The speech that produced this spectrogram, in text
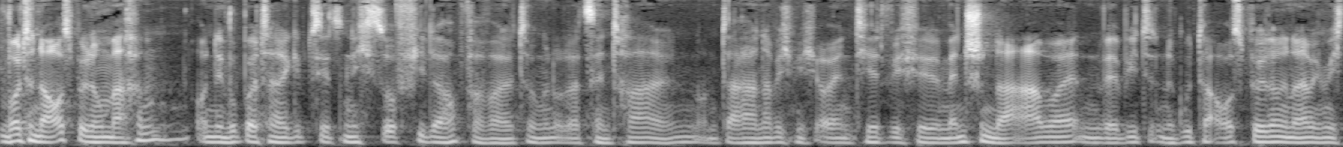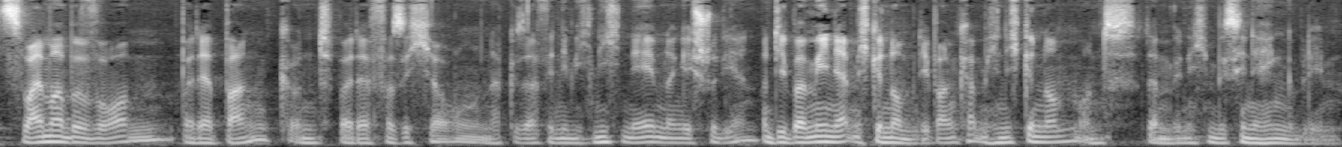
wollte eine Ausbildung machen und in Wuppertal gibt es jetzt nicht so viele Hauptverwaltungen oder Zentralen. Und daran habe ich mich orientiert, wie viele Menschen da arbeiten, wer bietet eine gute Ausbildung. Und dann habe ich mich zweimal beworben bei der Bank und bei der Versicherung und habe gesagt, wenn die mich nicht nehmen, dann gehe ich studieren. Und die Barmenia hat mich genommen, die Bank hat mich nicht genommen und dann bin ich ein bisschen hier hängen geblieben.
